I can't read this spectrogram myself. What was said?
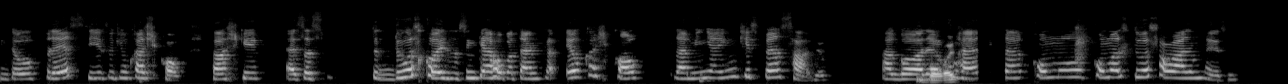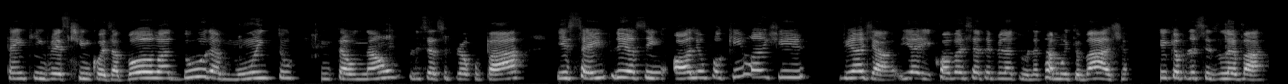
Então eu preciso de um cachecol. Então acho que essas duas coisas assim, que é a roupa térmica e o cachecol, para mim é indispensável. Agora, Boa. o resto é como, como as duas falaram mesmo. Tem que investir em coisa boa, dura muito, então não precisa se preocupar. E sempre, assim, olhe um pouquinho antes de viajar. E aí, qual vai ser a temperatura? Está muito baixa? O que, que eu preciso levar?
